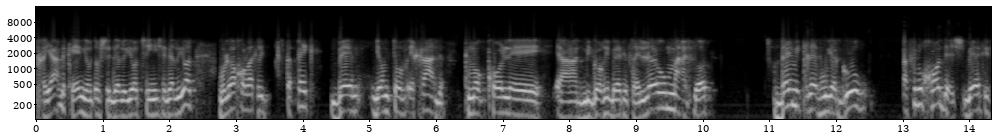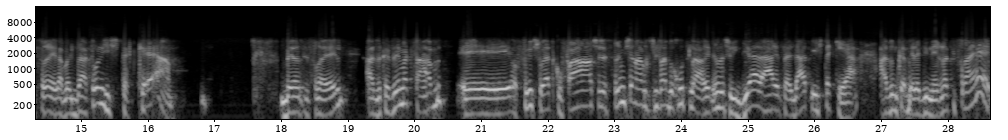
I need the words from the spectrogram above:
חייב לקיים יום טוב של גלויות, שני של גלויות, הוא לא יכול רק להסתפק ביום טוב אחד, כמו כל אה, המתגוררים בארץ ישראל. לעומת זאת, במקרה והוא יגור אפילו חודש בארץ ישראל, אבל דעתו להשתקע בארץ ישראל, אז בכזה מצב, אה, אפילו שהוא היה תקופה של 20 שנה ושנה בחוץ לארץ, אם זה שהוא הגיע לארץ על דעת להשתקע, אז הוא מקבל את דיני ארץ ישראל.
